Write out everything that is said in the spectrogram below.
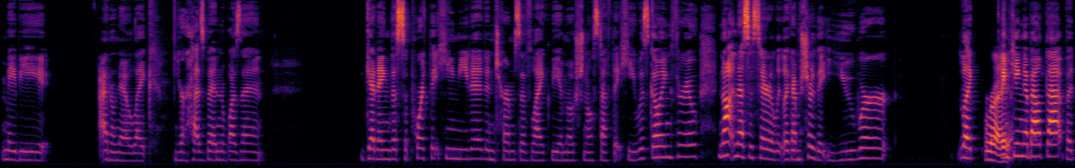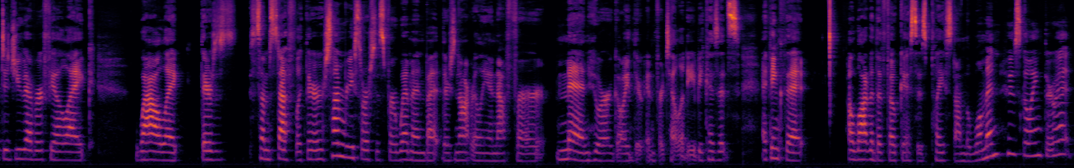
maybe I don't know, like your husband wasn't getting the support that he needed in terms of like the emotional stuff that he was going through. Not necessarily like I'm sure that you were like right. thinking about that, but did you ever feel like wow, like there's some stuff like there are some resources for women, but there's not really enough for men who are going through infertility because it's I think that a lot of the focus is placed on the woman who's going through it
